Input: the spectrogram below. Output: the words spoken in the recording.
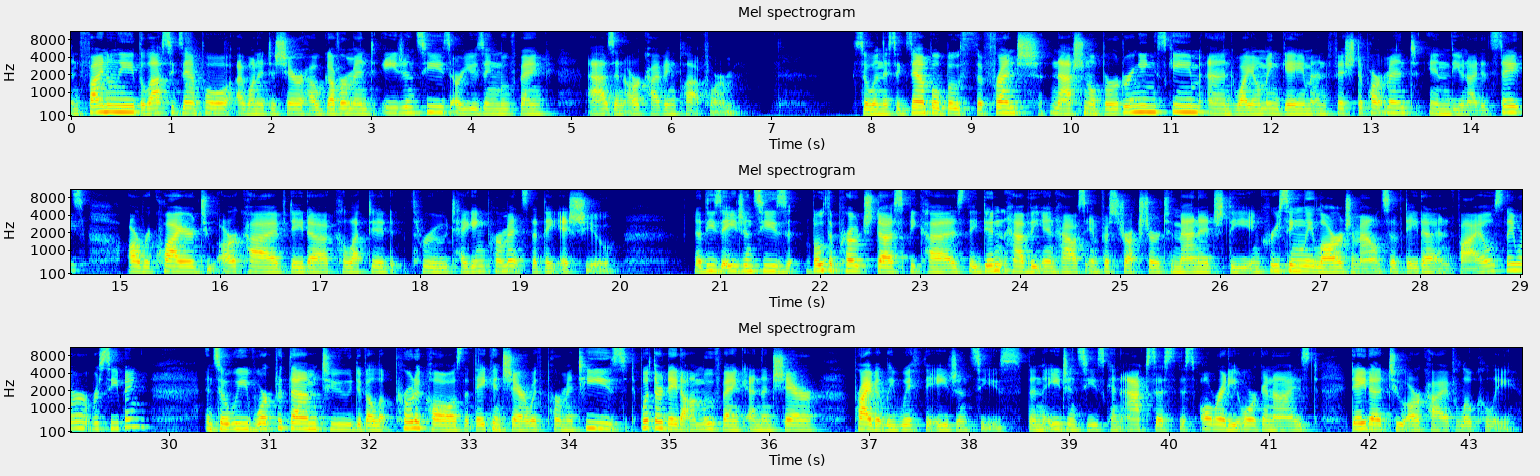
And finally, the last example, I wanted to share how government agencies are using MoveBank as an archiving platform. So, in this example, both the French National Bird Ringing Scheme and Wyoming Game and Fish Department in the United States are required to archive data collected through tagging permits that they issue. Now, these agencies both approached us because they didn't have the in house infrastructure to manage the increasingly large amounts of data and files they were receiving. And so we've worked with them to develop protocols that they can share with permittees to put their data on MoveBank and then share privately with the agencies. Then the agencies can access this already organized data to archive locally.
